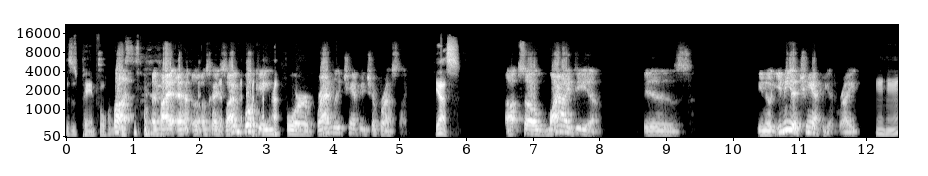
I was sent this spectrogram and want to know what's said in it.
This is painful. but if I uh, okay, so I'm booking for Bradley Championship Wrestling. yes. Uh, so my idea is, you know, you need a champion, right? Mm-hmm.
